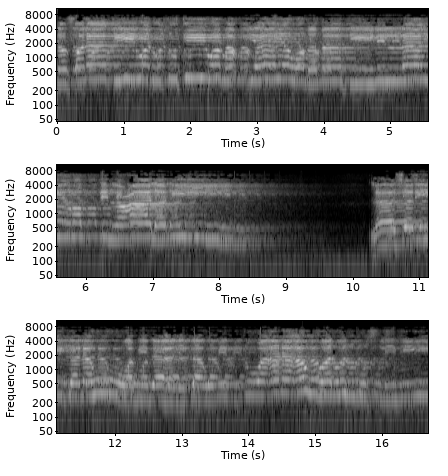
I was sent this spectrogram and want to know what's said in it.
إن صلاتي ونسكي ومحياي ومماتي لله رب العالمين. لا شريك له وبذلك أمرت وأنا أول المسلمين.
